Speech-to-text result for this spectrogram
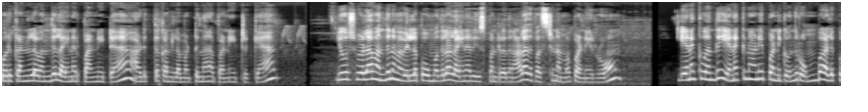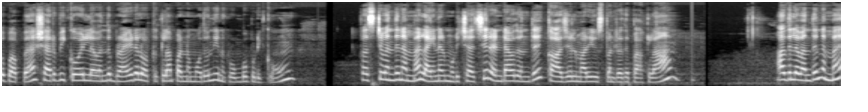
ஒரு கண்ணில் வந்து லைனர் பண்ணிட்டேன். அடுத்த கண்ணில் மட்டும்தான் நான் பண்ணிகிட்ருக்கேன் யூஸ்வலாக வந்து நம்ம வெளில போகும்போதெல்லாம் லைனர் யூஸ் பண்ணுறதுனால அதை ஃபஸ்ட்டு நம்ம பண்ணிடுறோம். எனக்கு வந்து எனக்கு நானே பண்ணிக்க வந்து ரொம்ப அழுப்பு பார்ப்பேன். ஷர்விக்கோ இல்லை வந்து ப்ரைடல் ஒர்க்குக்கெலாம் பண்ணும்போது வந்து எனக்கு ரொம்ப பிடிக்கும். ஃபஸ்ட்டு வந்து நம்ம லைனர் முடிச்சாச்சு. ரெண்டாவது வந்து காஜல் மாதிரி யூஸ் பண்ணுறது பார்க்கலாம். அதில் வந்து நம்ம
